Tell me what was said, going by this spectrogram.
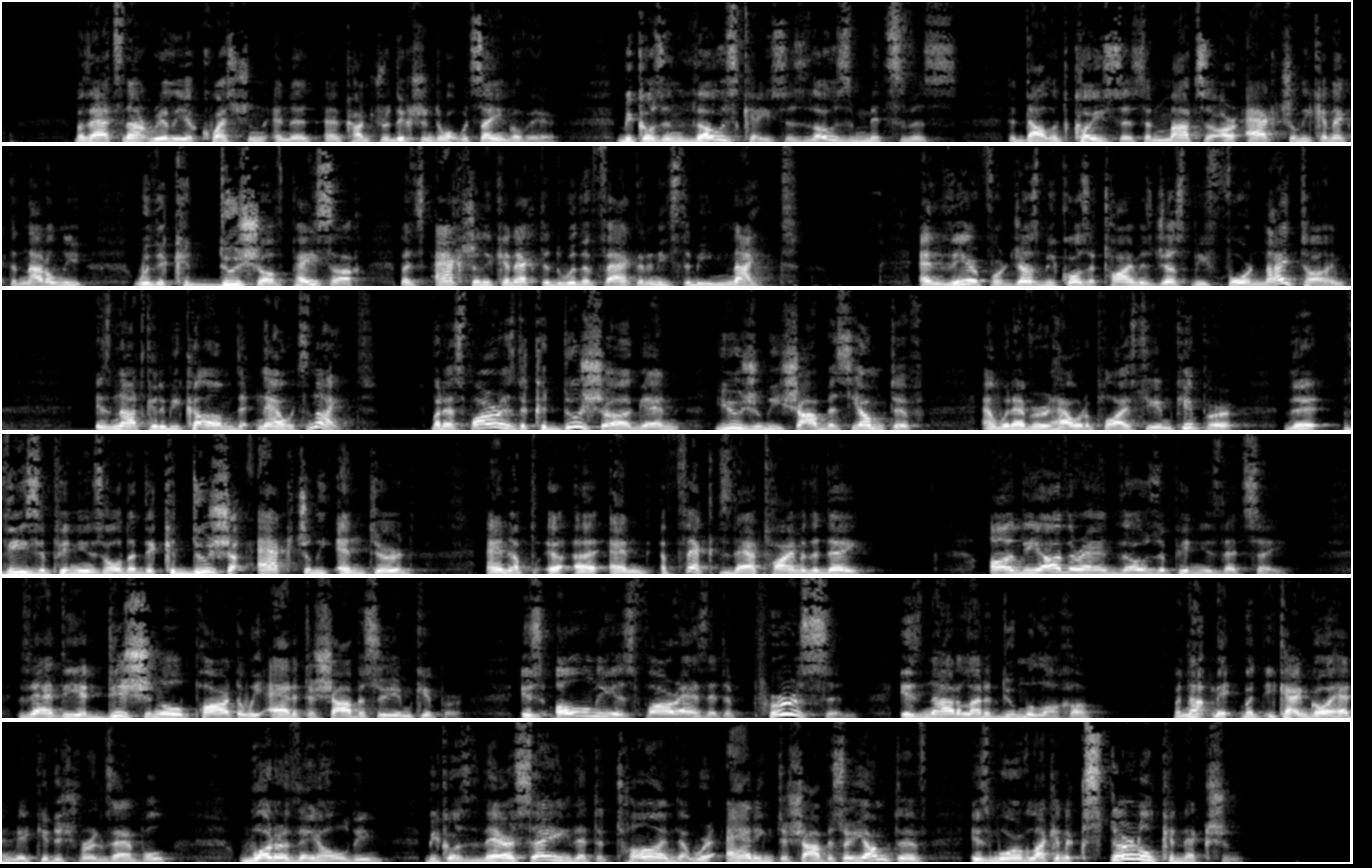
But that's not really a question and a, a, contradiction to what we're saying over here. Because in those cases, those mitzvahs, the Daled Koisos and Matzah, are actually connected not only with the Kedusha of Pesach, but it's actually connected with the fact that it needs to be night. And therefore, just because a time is just before nighttime, is not going to become that now it's night. But as far as the Kedusha again, usually Shabbos, Yom Tov, and whatever, how it applies to Yom Kippur, the, these opinions hold that the Kedusha actually entered and, uh, uh, and affects that time of the day. On the other hand, those opinions that say that the additional part that we added to Shabbos or Yom Kippur is only as far as that a person is not allowed to do malacha, but not make, but you can't go ahead and make kiddush, for example. What are they holding? Because they're saying that the time that we're adding to Shabbos or Yom Tov is more of like an external connection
